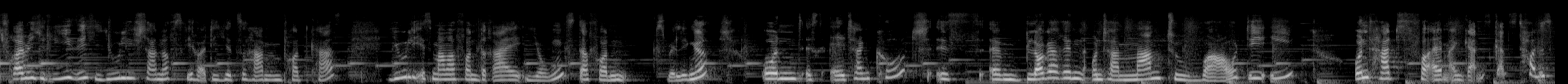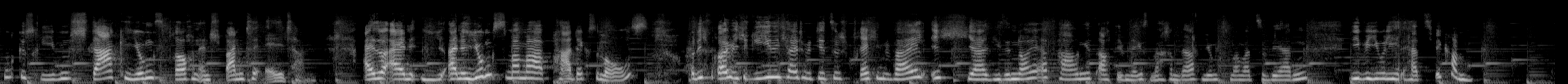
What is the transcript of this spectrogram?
Ich freue mich riesig, Juli Scharnowski heute hier zu haben im Podcast. Juli ist Mama von drei Jungs, davon Zwillinge und ist Elterncoach, ist ähm, Bloggerin unter mom2wow.de und hat vor allem ein ganz, ganz tolles Buch geschrieben. Starke Jungs brauchen entspannte Eltern. Also eine, eine Jungsmama par excellence. Und ich freue mich riesig, heute mit dir zu sprechen, weil ich ja diese neue Erfahrung jetzt auch demnächst machen darf, Jungsmama zu werden. Liebe Juli, herzlich willkommen.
